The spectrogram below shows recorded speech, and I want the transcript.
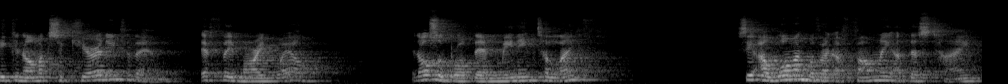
economic security to them if they married well. It also brought them meaning to life. See, a woman without a family at this time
